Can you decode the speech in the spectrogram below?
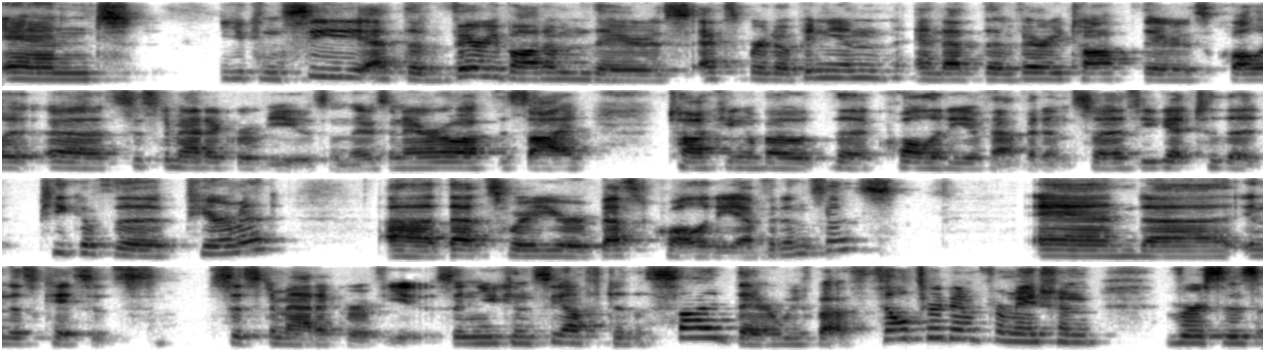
and you can see at the very bottom there's expert opinion and at the very top there's quali- uh, systematic reviews and there's an arrow up the side talking about the quality of evidence. So as you get to the peak of the pyramid, uh, that's where your best quality evidence is. And uh, in this case, it's systematic reviews. And you can see off to the side there, we've got filtered information versus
